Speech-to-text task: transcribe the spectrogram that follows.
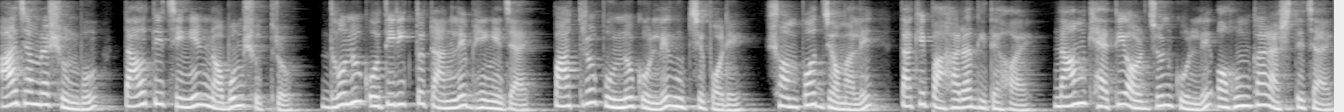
আজ আমরা শুনব তাও তে চিংয়ের নবম সূত্র। ধনুক অতিরিক্ত টানলে ভেঙে যায়, পাত্র পূর্ণ করলে উপচে পড়ে, সম্পদ জমালে তাকে পাহারা দিতে হয়। নাম খ্যাতি অর্জন করলে অহংকার আসতে চায়,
